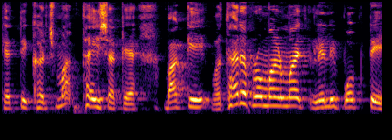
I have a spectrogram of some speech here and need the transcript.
ખેતી ખર્ચમાં થઈ શકે. બાકી વધારે પ્રમાણમાં જ લીલી પોપટી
